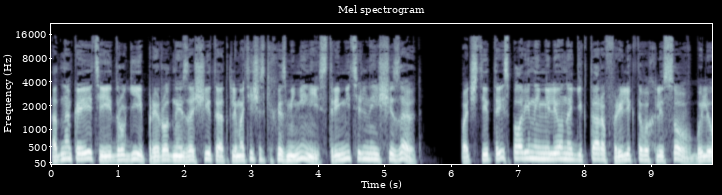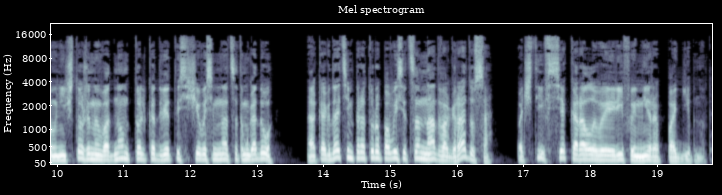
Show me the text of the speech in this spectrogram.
Однако эти и другие природные защиты от климатических изменений стремительно исчезают. Почти 3,5 миллиона гектаров реликтовых лесов были уничтожены в одном только 2018 году, а когда температура повысится на 2 градуса, почти все коралловые рифы мира погибнут.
